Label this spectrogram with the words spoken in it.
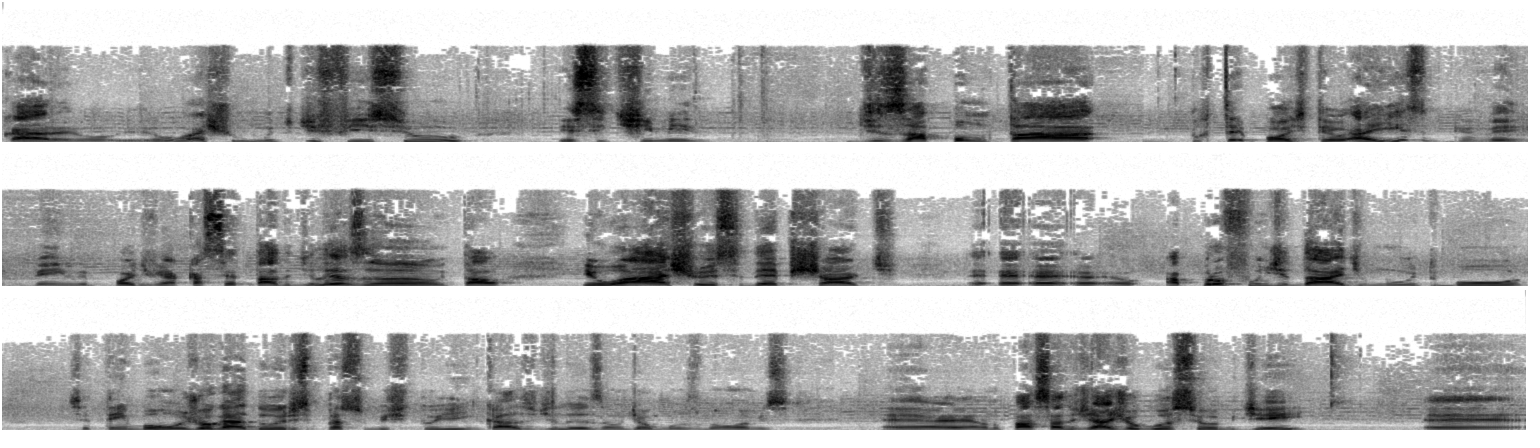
cara, eu, eu acho muito difícil esse time desapontar. por ter- pode ter. Aí vem, vem- pode vir a cacetada de lesão e tal. Eu acho esse depth chart é, é- é- é a profundidade muito boa. Você tem bons jogadores para substituir em caso de lesão de alguns nomes. É, ano passado já jogou seu OBJ. é,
